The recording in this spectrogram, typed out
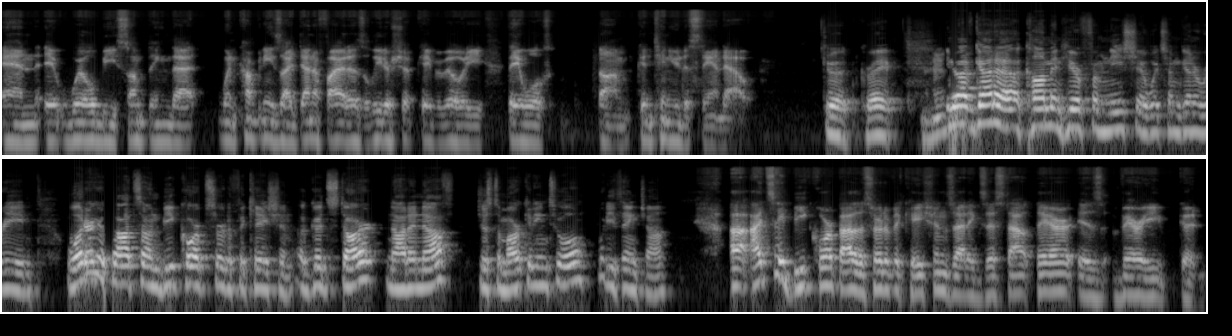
and it will be something that when companies identify it as a leadership capability they will um, continue to stand out. Good great. Mm-hmm. you know i've got a, a, comment here from nisha which i'm going to read what sure. are your thoughts on b corp certification a good start not enough just a marketing tool? What do you think, John? Uh, I'd say B Corp out of the certifications that exist out there is very good.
